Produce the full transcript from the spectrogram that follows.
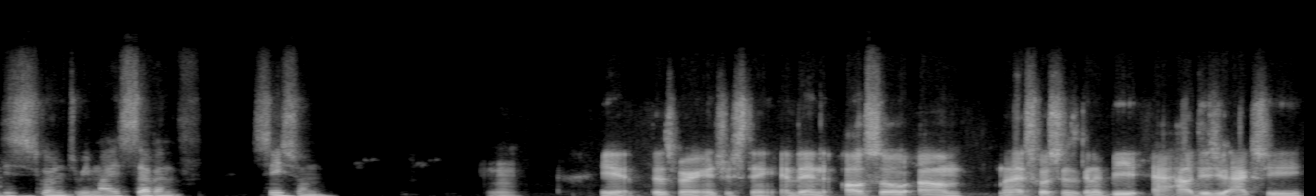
this is going to be my seventh season mm. yeah that's very interesting and then also um my next question is going to be uh, how did you actually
